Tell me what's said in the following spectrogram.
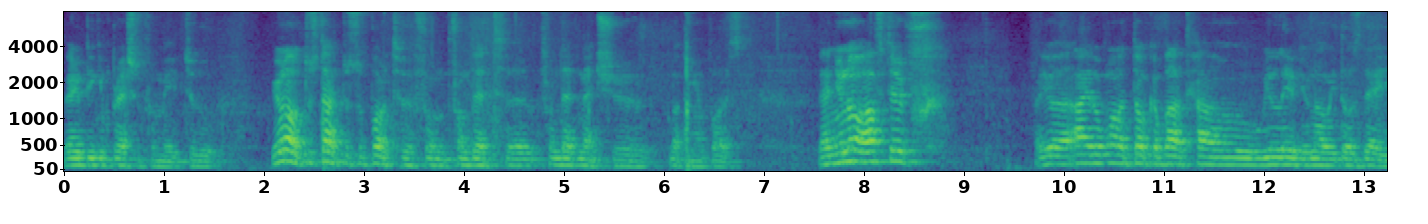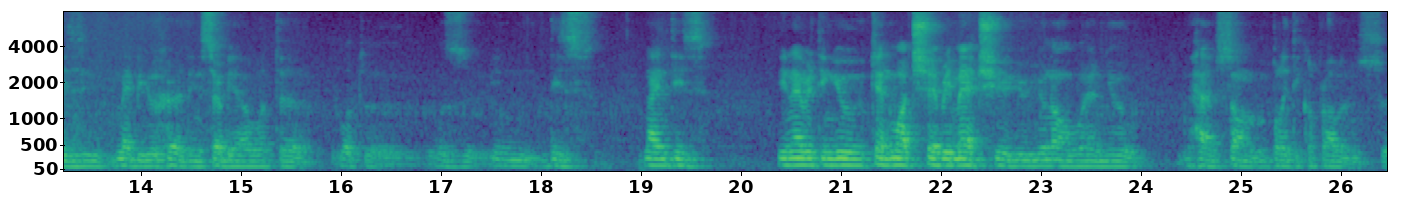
very big impression for me to, you know, to start to support uh, from from that uh, from that match, uh, Nottingham Forest, and you know after. I, uh, don't want to talk about how we live, you know, in those days. Maybe you heard in Serbia what uh, what uh, was in these 90s. In everything, you can watch every match. You, you, know when you have some political problems uh,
